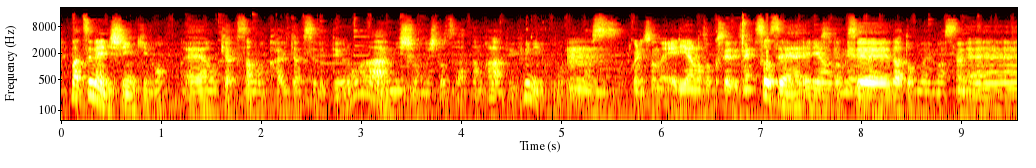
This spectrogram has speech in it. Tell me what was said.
まあ、常に新規の、えーお客様を開拓するっていうのがミッションの一つだったのかなというふうに思いうん。ます、特にそのエリアの特性ですね。そうですねエリアの特性だと思いますね、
